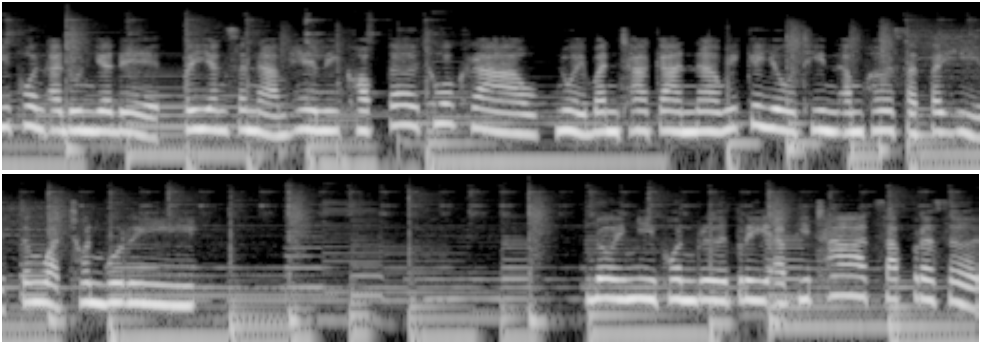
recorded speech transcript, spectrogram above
มิพลอดุลยเดชไปยังสนามเฮลิคอปเตอร์ชั่วคราว หน่วยบัญชาการนาวิกโยธินอำเภอสัตหีบจังหวัดชนบุรี โดยมีพลเรือตรีอภิชาติทรัพย์ประเสริฐ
